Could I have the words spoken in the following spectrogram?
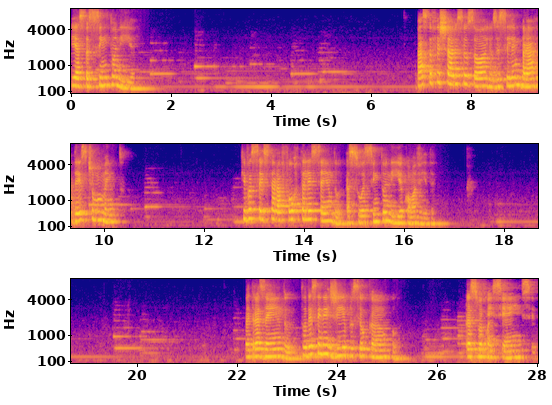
e essa sintonia. Basta fechar os seus olhos e se lembrar deste momento que você estará fortalecendo a sua sintonia com a vida. Vai trazendo toda essa energia para o seu campo, para a sua consciência.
